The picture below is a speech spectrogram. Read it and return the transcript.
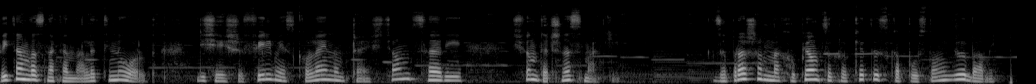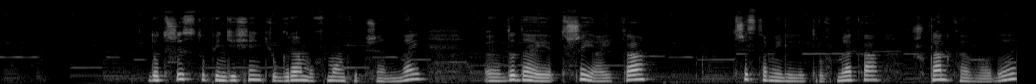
Witam Was na kanale Tiny World. Dzisiejszy film jest kolejną częścią serii Świąteczne Smaki. Zapraszam na chrupiące krokiety z kapustą i grzybami. Do 350 g mąki pszennej y, dodaję 3 jajka, 300 ml mleka, szklankę wody,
